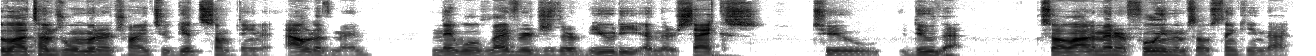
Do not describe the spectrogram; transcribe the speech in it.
a lot of times women are trying to get something out of men and they will leverage their beauty and their sex to do that. So a lot of men are fooling themselves thinking that,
